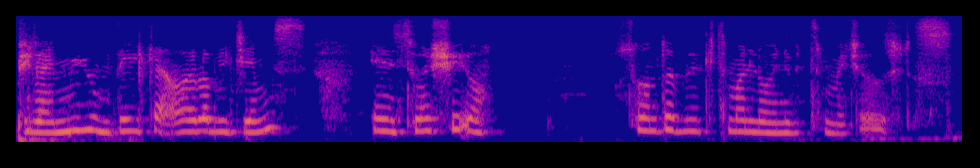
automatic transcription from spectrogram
premium değilken alabileceğimiz en son şey o. Sonunda büyük ihtimalle oyunu bitirmeye çalışırız.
